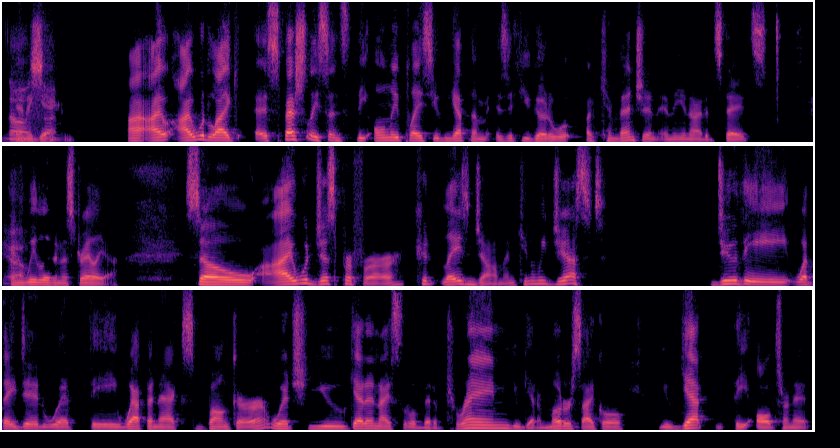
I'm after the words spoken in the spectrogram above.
no, in a same. game. I, I would like, especially since the only place you can get them is if you go to a convention in the United States, yeah. and we live in Australia. So I would just prefer, could ladies and gentlemen, can we just do the what they did with the Weapon X bunker, which you get a nice little bit of terrain, you get a motorcycle, you get the alternate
